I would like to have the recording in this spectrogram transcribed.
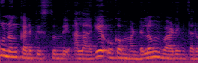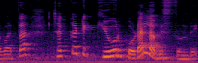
గుణం కనిపిస్తుంది. అలాగే ఒక మండలం వాడిన తర్వాత చక్కటి క్యూర్ కూడా లభిస్తుంది.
